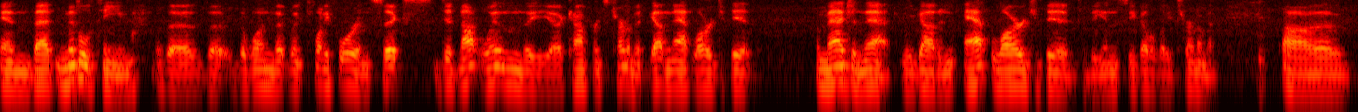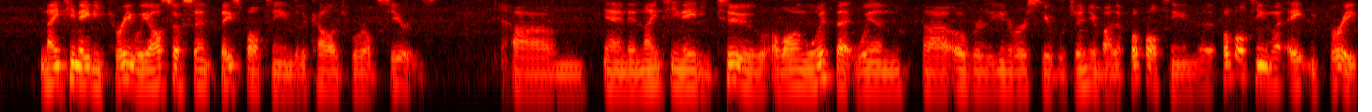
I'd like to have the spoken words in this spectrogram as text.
and that middle team, the the the one that went 24 and six, did not win the uh, conference tournament. Got an at-large bid. Imagine that we got an at-large bid to the NCAA tournament. Uh, 1983, we also sent baseball team to the College World Series. Um, and in 1982, along with that win uh, over the University of Virginia by the football team, the football team went eight and three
